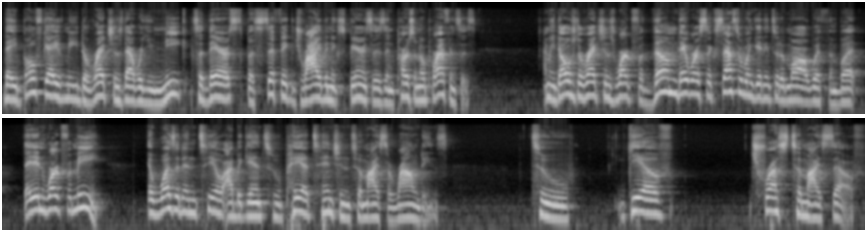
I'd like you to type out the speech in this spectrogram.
they both gave me directions that were unique to their specific driving experiences and personal preferences. I mean, those directions worked for them. They were successful in getting to the mall with them, but they didn't work for me. It wasn't until I began to pay attention to my surroundings, to give trust to myself,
